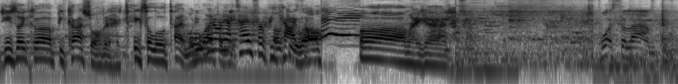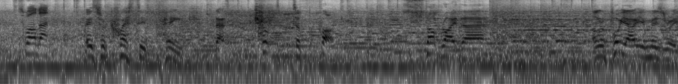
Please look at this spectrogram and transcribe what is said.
he's like uh, Picasso over there. It takes a little time. What do you Well, want we don't from have me? time for Picasso. Okay, Picasso. well. Oh my God. What's the lamb? It's well done. It's requested pink. That's cooked to fuck. Stop right there. I'm gonna put you out of your misery.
